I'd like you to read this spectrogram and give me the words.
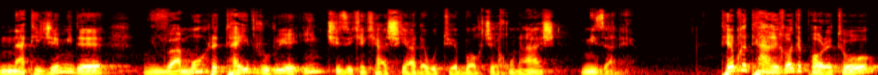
نتیجه میده و مهر تایید رو روی این چیزی که کشف کرده بود توی باغچه خونش می‌زنه. طبق تحقیقات پارتو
